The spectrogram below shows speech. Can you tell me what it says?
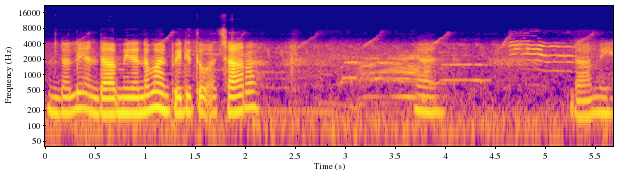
Ang dali, ang dami na naman. Pwede to atsara. Yan. Dami.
